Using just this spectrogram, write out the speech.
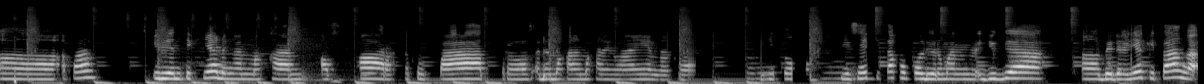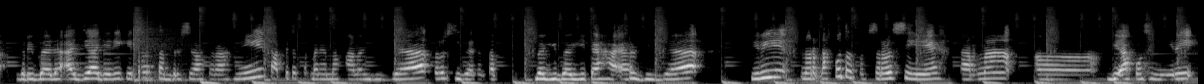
uh, apa identiknya dengan makan opor, ketupat, terus ada makanan-makanan yang lain. Nah, kalau gitu biasanya kita kumpul di rumah nenek juga. Uh, bedanya kita nggak beribadah aja, jadi kita tetap bersilaturahmi, tapi tetap ada makanan juga, terus juga tetap bagi-bagi THR juga. Jadi menurut aku tetap seru sih, karena uh, di aku sendiri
